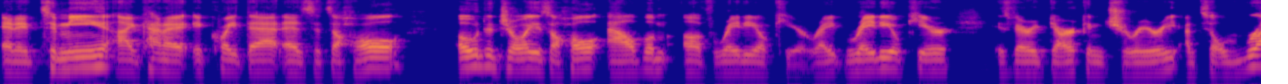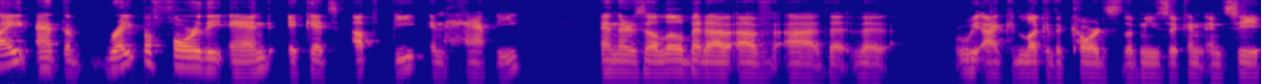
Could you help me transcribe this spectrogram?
And it, to me, I kind of equate that as it's a whole. Ode to Joy is a whole album of Radio Cure, right? Radio Cure is very dark and dreary until right at the right before the end, it gets upbeat and happy, and there's a little bit of, of uh, the the we I could look at the chords of the music and, and see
